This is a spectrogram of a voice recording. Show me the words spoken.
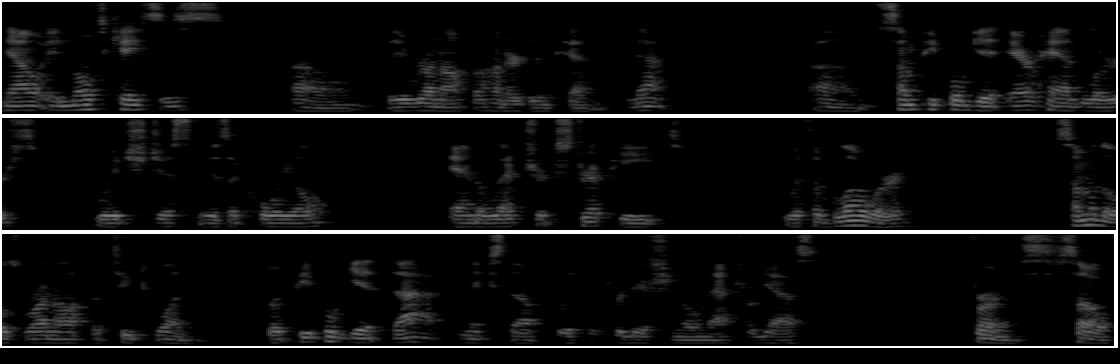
Now, in most cases, um, they run off 110. Now, um, some people get air handlers, which just is a coil and electric strip heat with a blower, some of those run off at 220, but people get that mixed up with a traditional natural gas furnace. So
